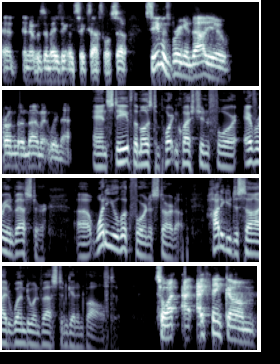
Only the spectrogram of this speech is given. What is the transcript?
and, and it was amazingly successful. So Steve was bringing value from the moment we met. And Steve, the most important question for every investor: uh, What do you look for in a startup? How do you decide when to invest and get involved? So I, I think, um,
